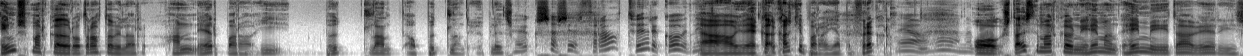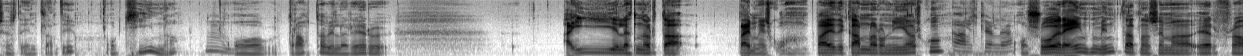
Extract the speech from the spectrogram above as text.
heimsmarkaður og dráttavilar, hann er bara í bulland, á bullandi uppleið. Sko. hugsa sér þrátt fyrir COVID-19. Já, ég, ka- kannski bara jafnvel frekar. já, já. Og stæðsti markaðurinn í heima, heimi í dag er í semst Indlandi og Kína Mm. og dráttavilar eru ægilegt nörda dæmi sko, bæði gamlar og nýjar sko. Algjörlega. og svo er ein myndarna sem að er frá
